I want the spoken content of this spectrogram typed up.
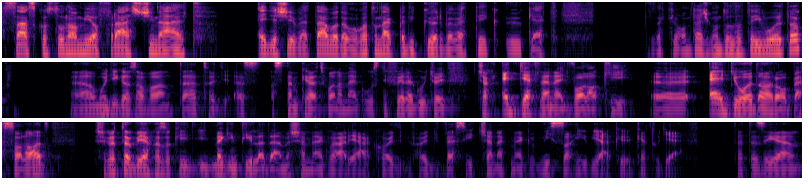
Szászkosztona mi a frász csinált? Egyesével támadnak, a katonák pedig körbevették őket. Ezek András gondolatai voltak. Amúgy igaza van, tehát, hogy ezt, azt nem kellett volna megúszni, főleg úgy, hogy csak egyetlen egy valaki egy oldalról beszalad, és akkor a többiek azok így, így megint illedelmesen megvárják, hogy, hogy veszítsenek, meg visszahívják őket, ugye. Tehát ez ilyen...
